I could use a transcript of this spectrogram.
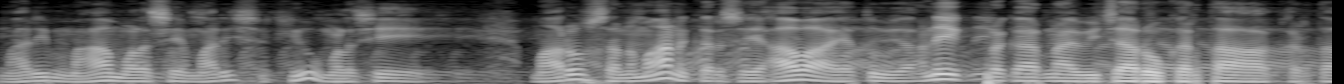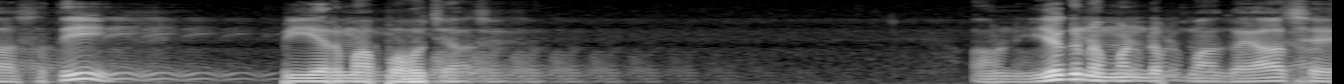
મારી મા મળશે, મારી સખીઓ મળશે. મારું સન્માન કરશે. આવા હેતુ અનેક પ્રકારના વિચારો કરતા કરતા સતી પિયરમાં પહોંચ્યા છે. યજ્ઞ મંડપમાં ગયા છે.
